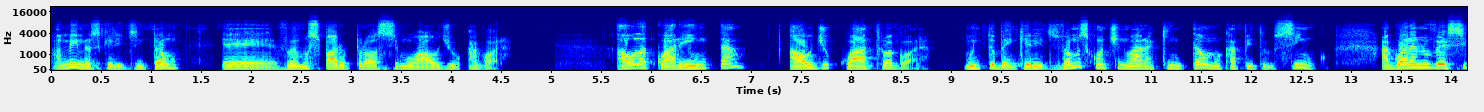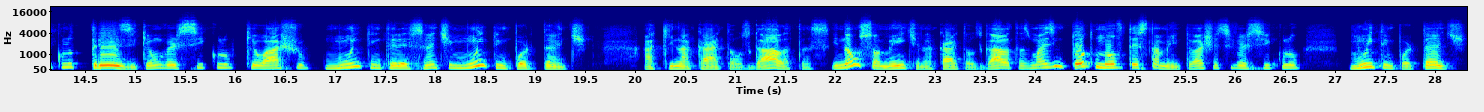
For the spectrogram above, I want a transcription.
Amém, meus queridos? Então, é, vamos para o próximo áudio agora. Aula 40, áudio 4 agora. Muito bem, queridos. Vamos continuar aqui então no capítulo 5, agora no versículo 13, que é um versículo que eu acho muito interessante e muito importante aqui na carta aos Gálatas, e não somente na carta aos Gálatas, mas em todo o Novo Testamento. Eu acho esse versículo muito importante,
